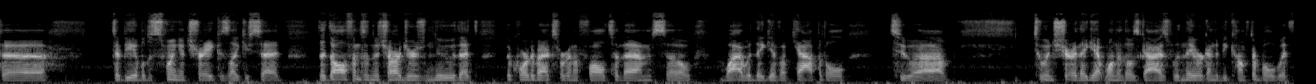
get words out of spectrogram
to to be able to swing a trade because, like you said, the Dolphins and the Chargers knew that the quarterbacks were going to fall to them. So why would they give up capital to uh, to ensure they get one of those guys when they were going to be comfortable with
